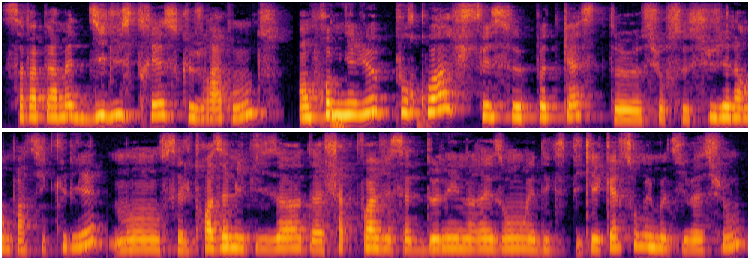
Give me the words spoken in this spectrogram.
Ça va permettre d'illustrer ce que je raconte. En premier lieu, pourquoi je fais ce podcast euh, sur ce sujet-là en particulier? Bon, c'est le troisième épisode. À chaque fois, j'essaie de donner une raison et d'expliquer quelles sont mes motivations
